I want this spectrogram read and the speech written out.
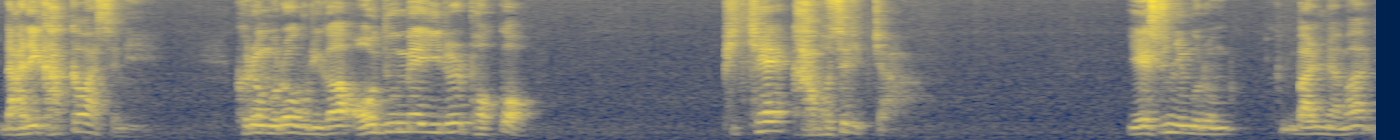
날이 가까웠으니 그러므로 우리가 어둠의 일을 벗고 빛의 갑옷을 입자. 예수님으로 말미암아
